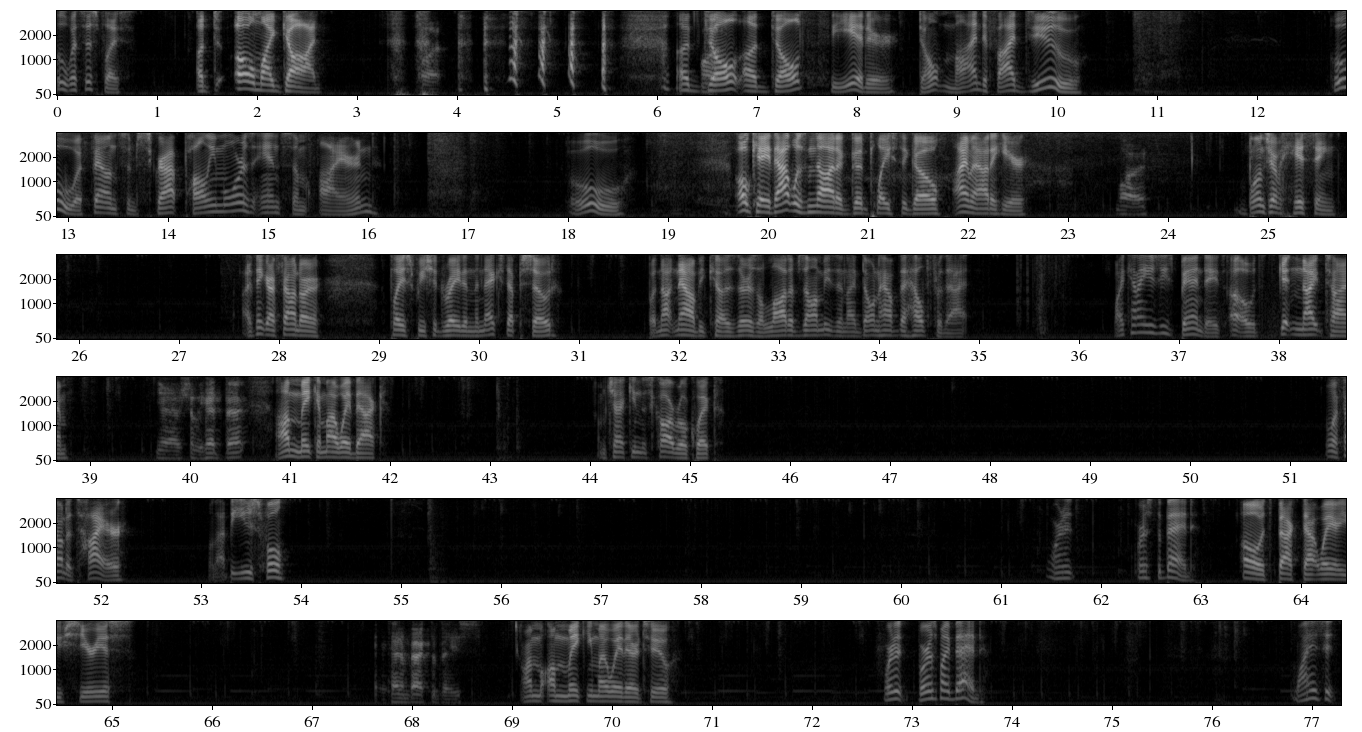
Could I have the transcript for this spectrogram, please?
Ooh, what's this place? Ad- oh my god. But Adult adult theater. Don't mind if I do. Ooh, I found some scrap polymers and some iron. Ooh. Okay, that was not a good place to go. I'm out of here. why? Bunch of hissing. I think I found our place we should raid in the next episode. But not now because there's a lot of zombies and I don't have the health for that. Why can't I use these band-aids? Uh-oh, it's getting nighttime. Yeah. Shall we head back? I'm making my way back. I'm checking this car real quick. Oh, I found a tire. Will that be useful? Where did Where's the bed? Oh, it's back that way. Are you serious? Heading back to base. I'm I'm making my way there too. Where did where's my bed? Why is it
